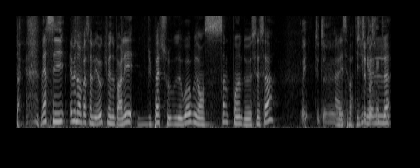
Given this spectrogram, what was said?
Merci. Et maintenant on passe à Méo qui va nous parler du patch de WoW dans 5.2, c'est ça? Oui, tout euh, Allez, c'est parti, trompé. jingle.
